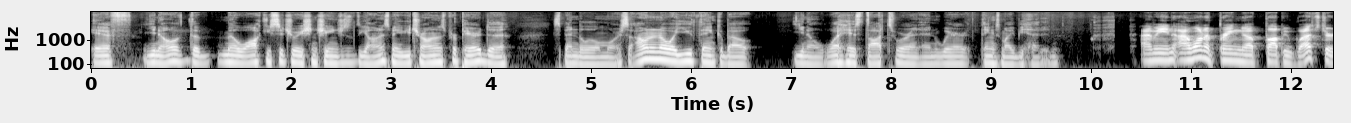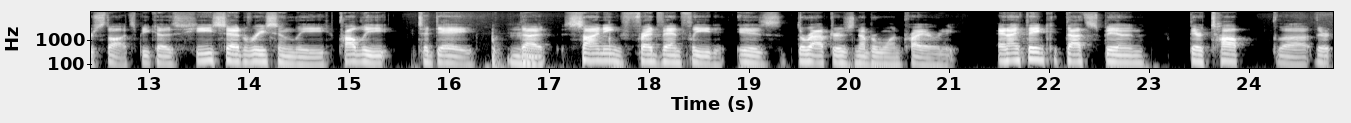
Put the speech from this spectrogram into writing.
if you know if the Milwaukee situation changes with Giannis, maybe Toronto's prepared to spend a little more. So I want to know what you think about you know what his thoughts were and, and where things might be headed. I mean, I want to bring up Bobby Webster's thoughts because he said recently, probably today, Mhm. that signing Fred VanVleet is the Raptors' number one priority. And I think that's been their top, uh, their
